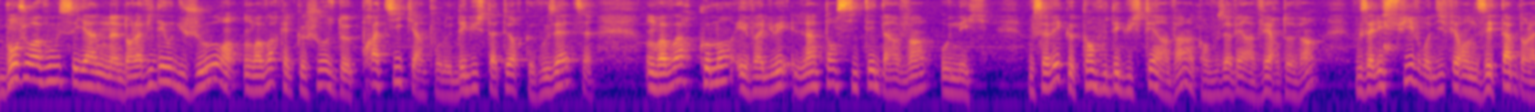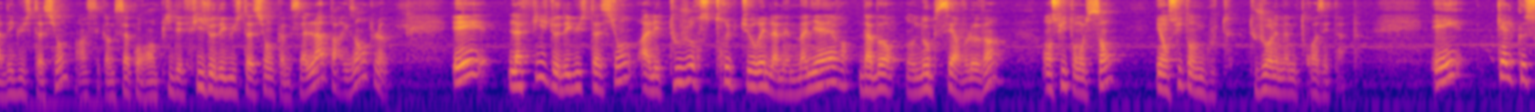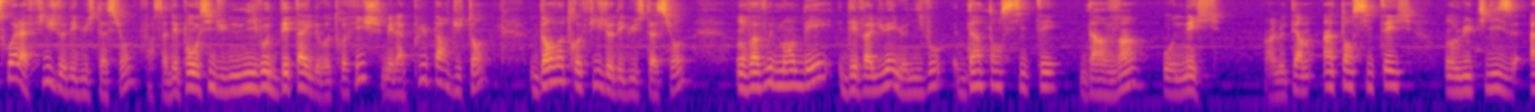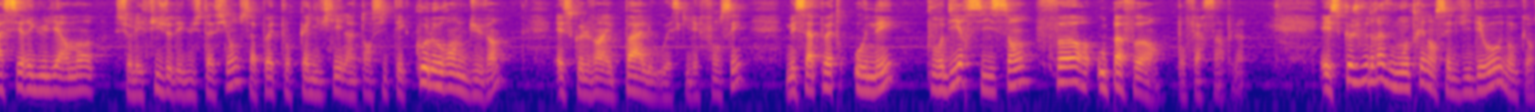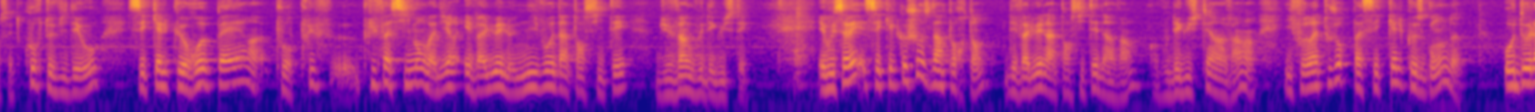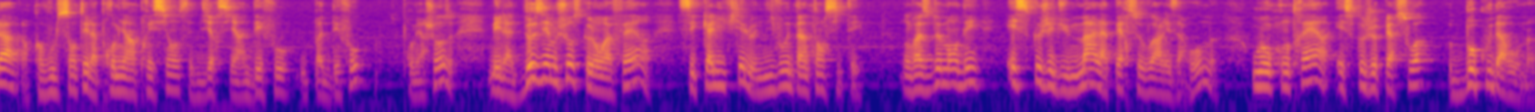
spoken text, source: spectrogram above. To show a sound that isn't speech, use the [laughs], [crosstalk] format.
Bonjour à vous, c'est Yann. Dans la vidéo du jour, on va voir quelque chose de pratique hein, pour le dégustateur que vous êtes. On va voir comment évaluer l'intensité d'un vin au nez. Vous savez que quand vous dégustez un vin, quand vous avez un verre de vin, vous allez suivre différentes étapes dans la dégustation. Hein. C'est comme ça qu'on remplit des fiches de dégustation comme celle-là par exemple. Et la fiche de dégustation, elle est toujours structurée de la même manière. D'abord, on observe le vin, ensuite on le sent, et ensuite on le goûte. Toujours les mêmes trois étapes. Et quelle que soit la fiche de dégustation, enfin ça dépend aussi du niveau de détail de votre fiche, mais la plupart du temps, dans votre fiche de dégustation, on va vous demander d'évaluer le niveau d'intensité d'un vin au nez. Hein, le terme intensité, on l'utilise assez régulièrement sur les fiches de dégustation. Ça peut être pour qualifier l'intensité colorante du vin. Est-ce que le vin est pâle ou est-ce qu'il est foncé? Mais ça peut être au nez pour dire s'il sent fort ou pas fort, pour faire simple. Et ce que je voudrais vous montrer dans cette vidéo, donc dans cette courte vidéo, c'est quelques repères pour plus, plus facilement, on va dire, évaluer le niveau d'intensité du vin que vous dégustez. Et vous savez, c'est quelque chose d'important d'évaluer l'intensité d'un vin. Quand vous dégustez un vin, hein, il faudrait toujours passer quelques secondes au-delà. Alors quand vous le sentez, la première impression, c'est de dire s'il y a un défaut ou pas de défaut, première chose. Mais la deuxième chose que l'on va faire, c'est qualifier le niveau d'intensité. On va se demander, est-ce que j'ai du mal à percevoir les arômes? Ou au contraire, est-ce que je perçois beaucoup d'arômes?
